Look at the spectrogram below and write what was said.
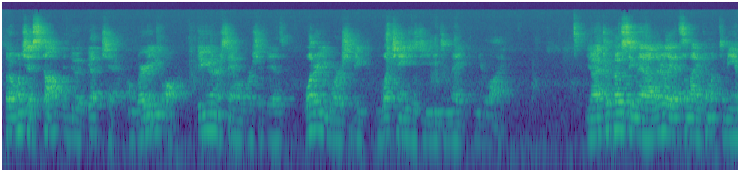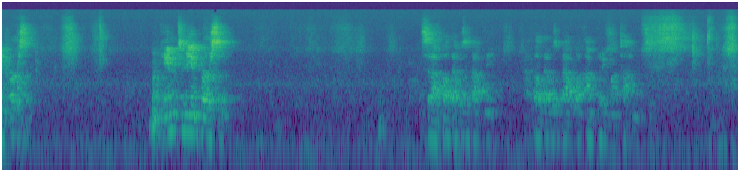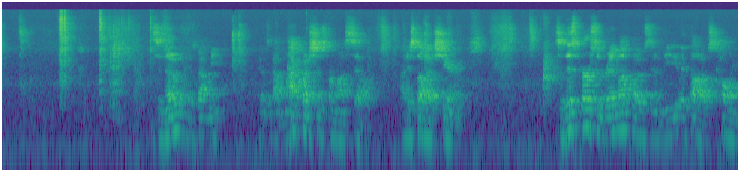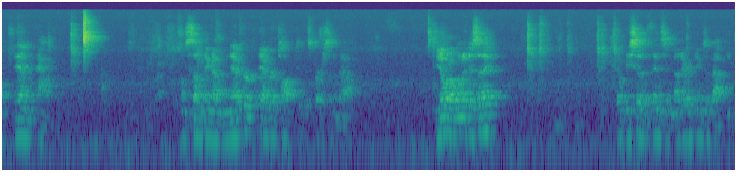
But I want you to stop and do a gut check on where you are. Do you understand what worship is? What are you worshiping? What changes do you need to make in your life? You know, after posting that, I literally had somebody come up to me in person. Came up to me in person said, I thought that was about me. I thought that was about what I'm putting my time into. I said, no, it was about me. It was about my questions for myself. I just thought I'd share them. So this person read my post and immediately thought I was calling them out on something I've never, ever talked to this person about. You know what I wanted to say? Don't be so defensive. Not everything's about you.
